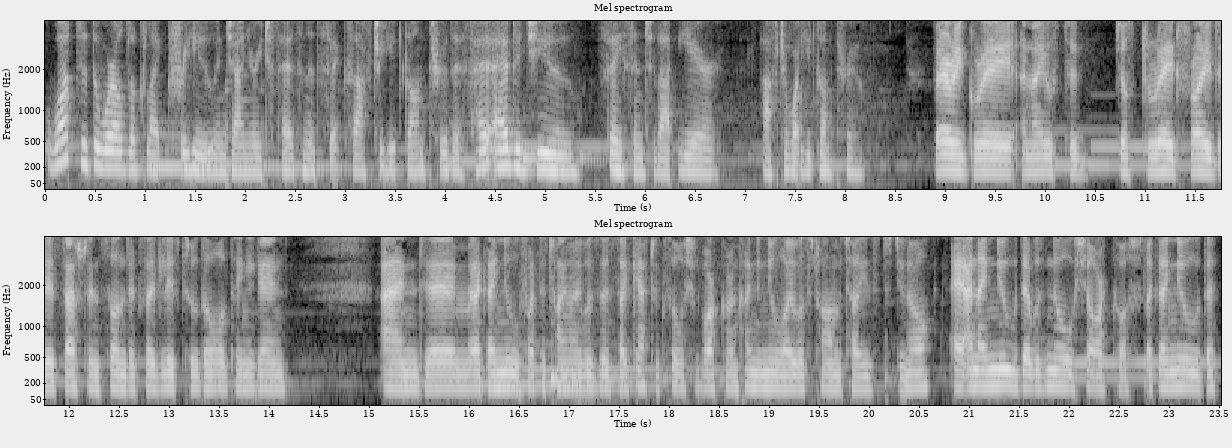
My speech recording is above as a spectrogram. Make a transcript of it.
What did the world look like for you in January 2006 after you'd gone through this? How, how did you face into that year after what you'd gone through? Very grey, and I used to just dread Friday, Saturday, and Sunday because I'd live through the whole thing again. And um, like I knew at the time I was a psychiatric social worker and kind of knew I was traumatized, you know. And I knew there was no shortcut. Like I knew that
